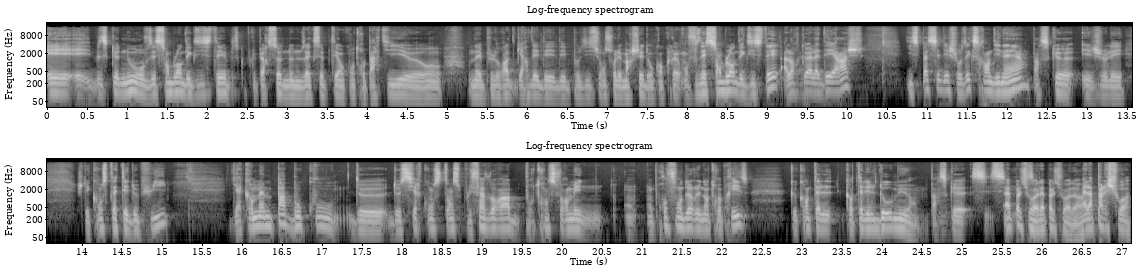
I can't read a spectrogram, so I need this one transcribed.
et- et parce que nous, on faisait semblant d'exister, parce que plus personne ne nous acceptait en contrepartie, euh, on n'avait plus le droit de garder des, des positions sur les marchés, donc on, faisait semblant d'exister, alors qu'à la DRH, il se passait des choses extraordinaires, parce que, et je l'ai je l'ai constaté depuis, il y a quand même pas beaucoup de, de circonstances plus favorables pour transformer en profondeur une entreprise que quand elle, quand elle est le dos au mur. Parce que Elle n'a pas le choix, elle n'a pas le choix, là. elle n'a pas le choix.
